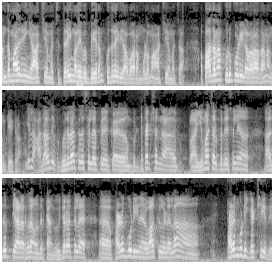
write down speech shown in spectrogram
அந்த மாதிரி நீங்க ஆட்சி அமைச்சு திரைமறைவு பேரம் குதிரை வியாபாரம் மூலமா ஆட்சி அமைச்சா அப்ப அதெல்லாம் குறுக்கோளியில வராதான்னு அவங்க கேக்குறாங்க. இல்ல அதாவது இப்ப குஜராத்ல சில டிஃபெக்ஷன் இமாச்சல் பிரதேசலயும் அதிருப்தியாளர்கள்லாம் வந்திருக்காங்க. குஜராத்ல அஹ், பழங்குடியினர் வாக்குகள் எல்லாம் பழங்குடி கட்சி இது.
